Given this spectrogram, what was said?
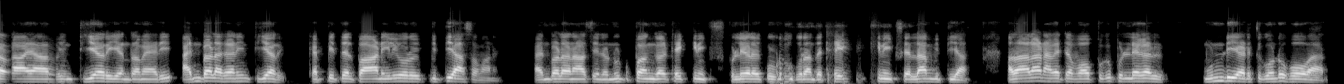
ராயாவின் தியரி என்ற மாதிரி அன்பழகனின் தியரி. கற்பித்தல் பாணியிலே ஒரு வித்தியாசமான. அன்பழகன் ஆசிரியர் நுட்பங்கள் டெக்னிக்ஸ் பிள்ளைகளுக்கு கொடுக்குற அந்த டெக்னிக்ஸ் எல்லாம் வித்தியாசம். அதால அவற்றை வகுப்புக்கு பிள்ளைகள் முண்டி எடுத்துக்கொண்டு போவார்.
